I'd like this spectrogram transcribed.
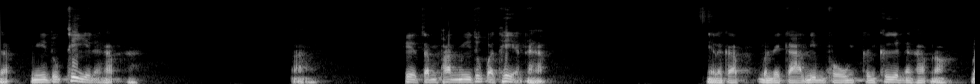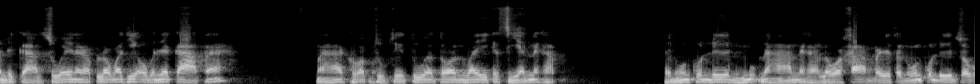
นะบมีทุกที่นะครับอ่าเพศสัมพันธ์มีทุกประเทศนะครับ นี่แหละครับบรรยากาศริมโขงกลางคืนนะครับเนาะบรรยากาศสวยนะครับ เรามาเที่ยวบรรยากาศนะมาหาความสุขเสตัวตอนวัยเกษียณนะครับถนนคนเดินมุกดาหารนะครับ เราก็ข้ามไปถนนคนเดินสป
